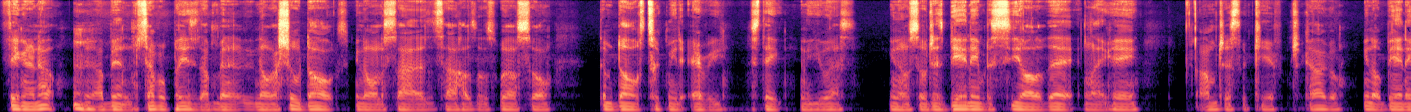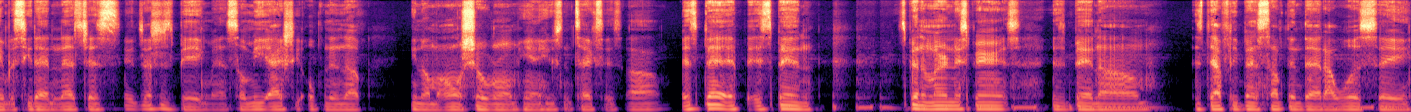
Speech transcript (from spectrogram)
figuring it out. Mm-hmm. You know, I've been several places. I've been, you know, I show dogs, you know, on the side as a side hustle as well. So them dogs took me to every state in the U.S. You know, so just being able to see all of that, and like, hey, I'm just a kid from Chicago. You know, being able to see that, and that's just it's just, just big, man. So me actually opening up, you know, my own showroom here in Houston, Texas. Um, it's been it's been it's been a learning experience. It's been um, it's definitely been something that I would say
